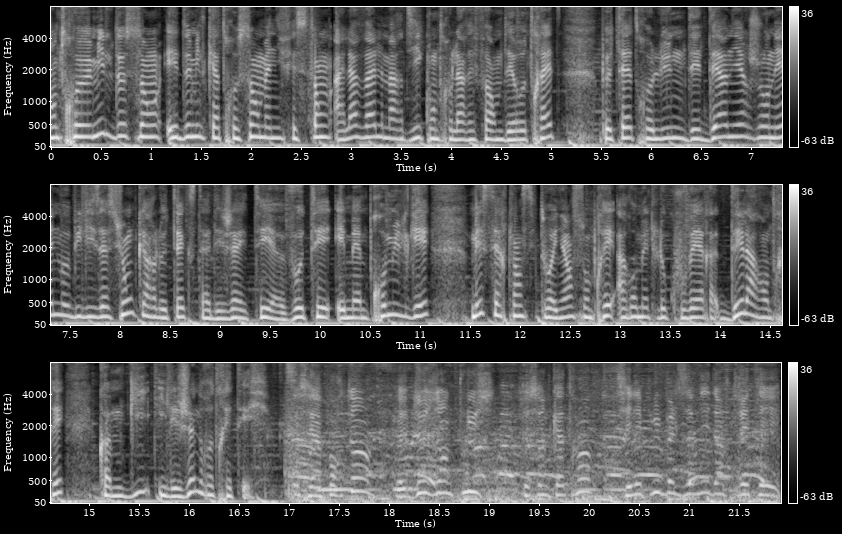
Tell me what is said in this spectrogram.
Entre 1200 et 2400 manifestants à Laval mardi contre la réforme des retraites. Peut-être l'une des dernières journées de mobilisation car le texte a déjà été euh, voté et même promulgué. Mais certains citoyens sont prêts à remettre le couvert dès la rentrée, comme Guy, il est jeune retraité. C'est important. Euh, deux ans de plus, 64 ans, c'est les plus belles années d'un retraité.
